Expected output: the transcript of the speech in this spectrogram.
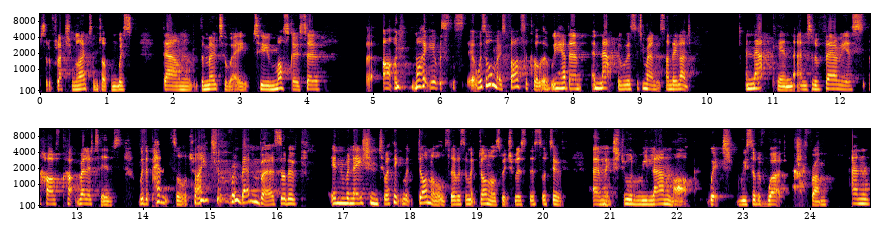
sort of flashing light on top and whisked down the motorway to Moscow. So uh, my, it was it was almost farcical. That we had a, a nap. We were sitting around at Sunday lunch, a napkin and sort of various half cut relatives with a pencil trying to remember sort of in relation to, I think, McDonald's. There was a McDonald's, which was the sort of um, extraordinary landmark which we sort of mm. worked from. And,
